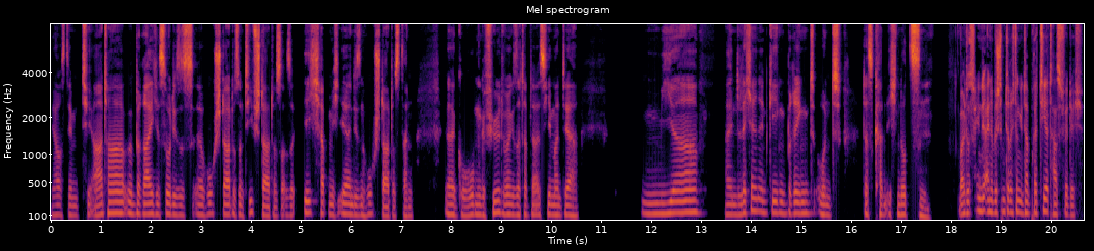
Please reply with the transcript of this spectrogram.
ja, aus dem Theaterbereich ist so dieses äh, Hochstatus und Tiefstatus. Also ich habe mich eher in diesen Hochstatus dann äh, gehoben gefühlt, weil ich gesagt habe, da ist jemand, der mir ein Lächeln entgegenbringt und das kann ich nutzen. Weil du es in eine bestimmte Richtung interpretiert hast für dich.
